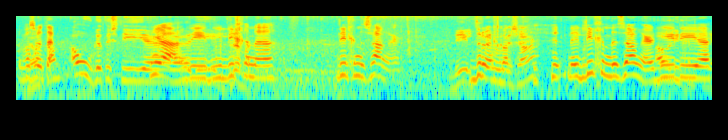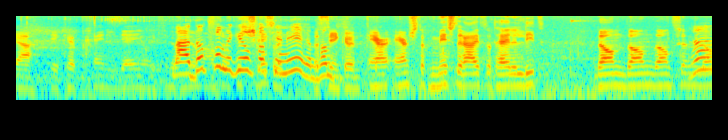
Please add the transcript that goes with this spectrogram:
Dat was het, Oh, dat is die... eh, ja, die, die, drummer. liggende, liggende zanger. Die drummer. liggende zanger? Nee, liggende zanger. Oh, die, die, eh, ja, ik heb geen idee. Ik Nou, dat vond ik heel fascinerend, Dat want- vind ik een er- ernstig misdrijf, dat hele lied. Dan, dan, dan zijn, na,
